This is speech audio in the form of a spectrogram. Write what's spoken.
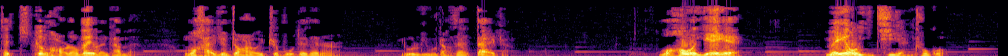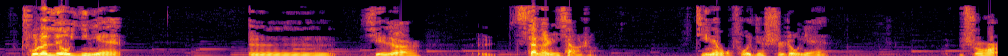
他正好的慰问他们。我们海军正好有一支部队在那儿，有旅部长在带着。我和我爷爷没有一起演出过，除了六一年，嗯，写段呃三个人相声，纪念我父亲十周年时候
